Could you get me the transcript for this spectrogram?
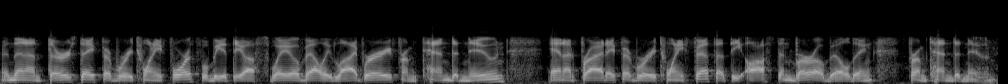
And then on Thursday, February 24th, we'll be at the Oswayo Valley Library from 10 to noon. And on Friday, February 25th, at the Austin Borough Building from 10 to noon.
